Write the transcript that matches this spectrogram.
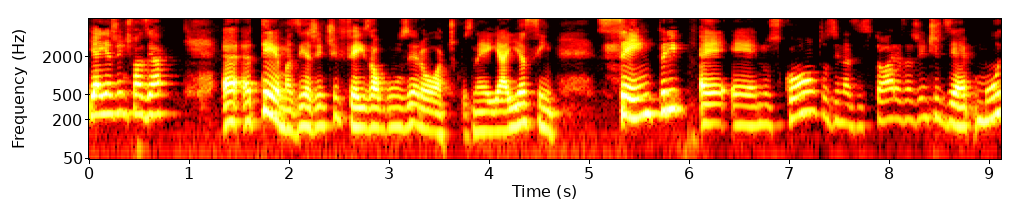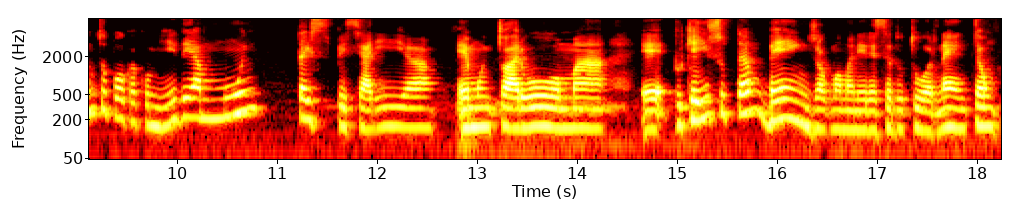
E aí a gente fazia uh, temas, e a gente fez alguns eróticos, né? E aí, assim, sempre é, é, nos contos e nas histórias a gente dizia: é muito pouca comida e é muito muita especiaria, é muito aroma, é, porque isso também, de alguma maneira, é sedutor, né? Então,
